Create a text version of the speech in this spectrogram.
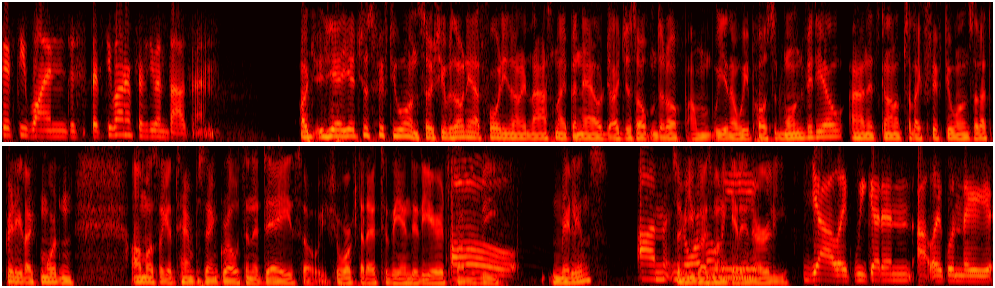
51, just 51 or 51,000. Oh, yeah, yeah, just 51. So she was only at 49 last night, but now I just opened it up and, you know, we posted one video and it's gone up to like 51. So that's pretty, like, more than almost like a 10% growth in a day. So if you work that out to the end of the year, it's probably Oh. millions. Um, So if you guys want to get in early, Yeah, like we get in at like when they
